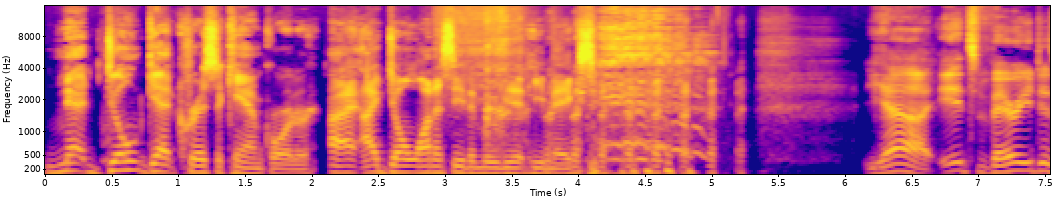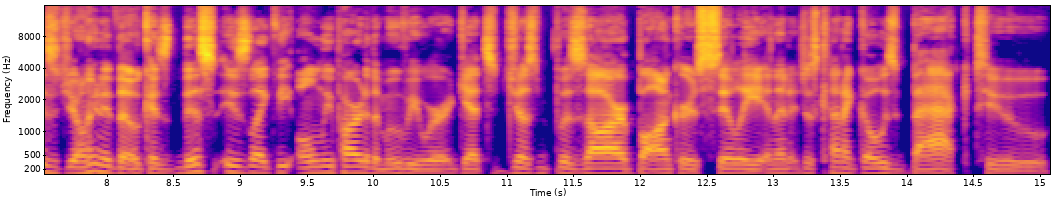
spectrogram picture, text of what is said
Net, don't get Chris a camcorder. I, I don't want to see the movie that he makes. Yeah, it's very disjointed though, because this is like the only part of the movie where it gets just bizarre, bonkers, silly, and then it just kind of goes back to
